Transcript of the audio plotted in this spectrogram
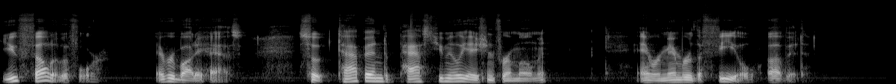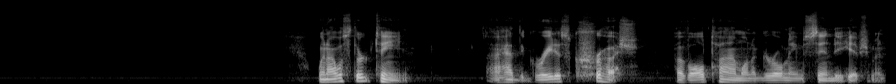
You felt it before. Everybody has. So tap into past humiliation for a moment and remember the feel of it. When I was 13, I had the greatest crush of all time on a girl named Cindy Hipschman.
